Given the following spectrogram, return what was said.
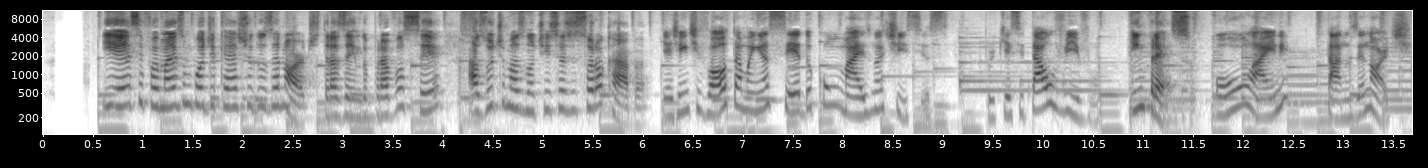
E esse foi mais um podcast do Zenorte, trazendo para você as últimas notícias de Sorocaba. E a gente volta amanhã cedo com mais notícias. Porque se tá ao vivo, impresso ou online, tá no Zenorte.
